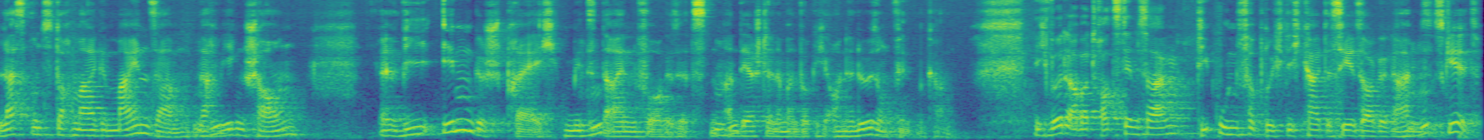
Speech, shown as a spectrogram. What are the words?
lass uns doch mal gemeinsam mhm. nach Wegen schauen, äh, wie im Gespräch mit mhm. deinen Vorgesetzten mhm. an der Stelle man wirklich auch eine Lösung finden kann. Ich würde aber trotzdem sagen, die Unverbrüchlichkeit des Seelsorgegeheimnisses mhm. gilt.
